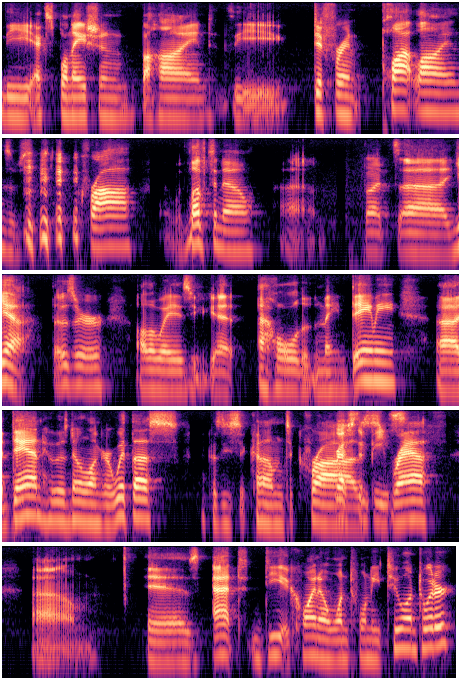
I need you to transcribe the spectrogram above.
the explanation behind the different plot lines of Kraa. Would love to know. Um, but uh, yeah, those are all the ways you get a hold of the main Damie. Uh, Dan, who is no longer with us because he succumbed to Rest in Kraa's peace. wrath, um, is at DAquino122 on Twitter.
